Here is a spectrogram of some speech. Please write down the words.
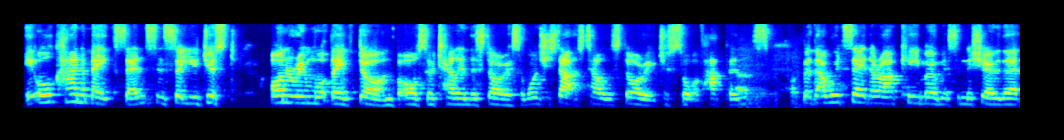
it all kind of makes sense, and so you just honoring what they've done, but also telling the story. So once you start to tell the story, it just sort of happens. But I would say there are key moments in the show that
